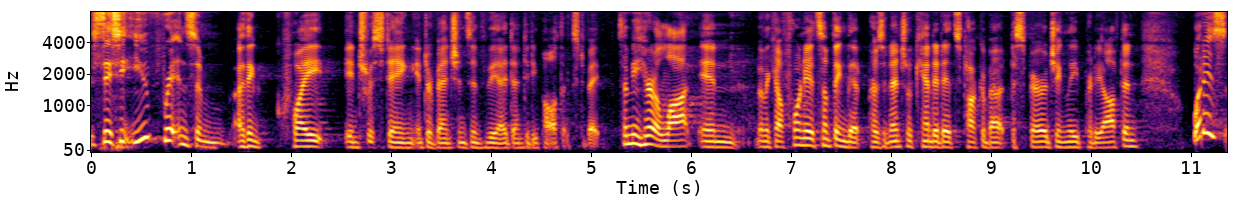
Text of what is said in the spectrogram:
Stacey, you've written some, I think, quite interesting interventions into the identity politics debate. Something you hear a lot in Northern California. It's something that presidential candidates talk about disparagingly pretty often. What does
